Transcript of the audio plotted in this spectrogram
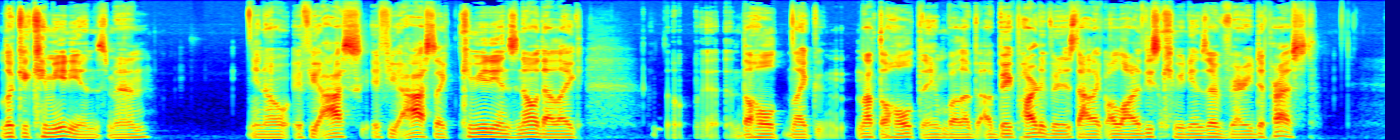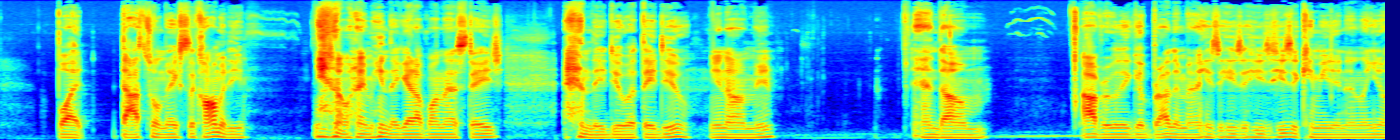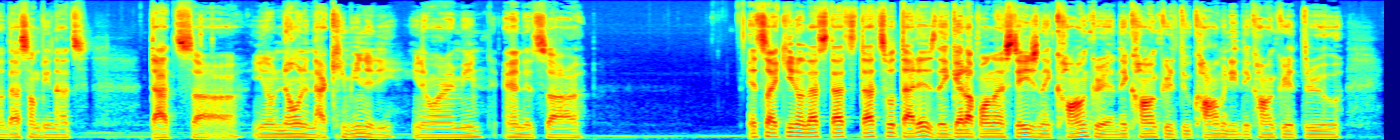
look at comedians, man you know if you ask if you ask like comedians know that like the whole like not the whole thing but a, a big part of it is that like a lot of these comedians are very depressed. But that's what makes the comedy. You know what i mean? They get up on that stage and they do what they do. You know what i mean? And um i have a really good brother man. He's a, he's a, he's he's a comedian. And like, you know that's something that's that's uh, you know known in that community. You know what I mean? And it's uh, it's like you know that's that's that's what that is they get up on that stage and they conquer it and they conquer it through comedy they conquer it through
